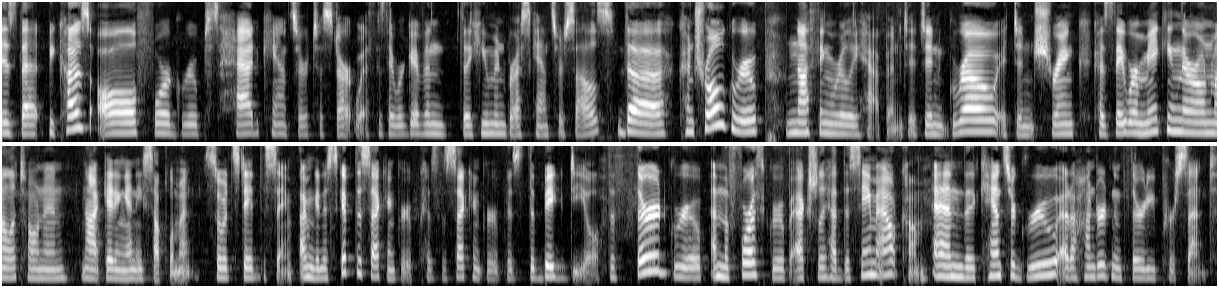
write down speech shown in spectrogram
is that because all four groups had cancer to start with, as they were given the human breast cancer cells, the control group, nothing really happened. It didn't grow, it didn't shrink, because they were making their own melatonin, not getting any supplement. So it stayed the same. I'm going to skip the second group because the second group is the big deal. The third group and the fourth group actually had the same outcome, and the cancer grew at 130%.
